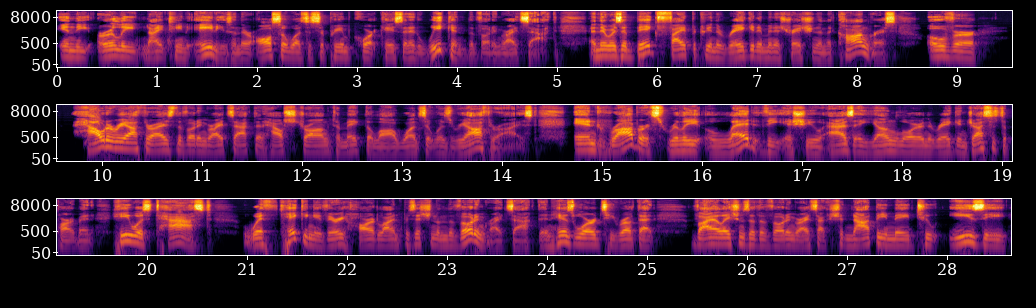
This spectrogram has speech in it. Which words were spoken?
in the early 1980s. And there also was a Supreme Court case that had weakened the Voting Rights Act. And there was a big fight between the Reagan administration and the Congress over how to reauthorize the Voting Rights Act and how strong to make the law once it was reauthorized. And Roberts really led the issue as a young lawyer in the Reagan Justice Department. He was tasked with taking a very hardline position on the Voting Rights Act. In his words, he wrote that violations of the Voting Rights Act should not be made too easy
